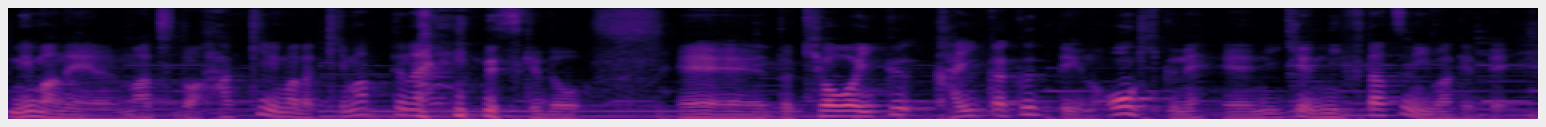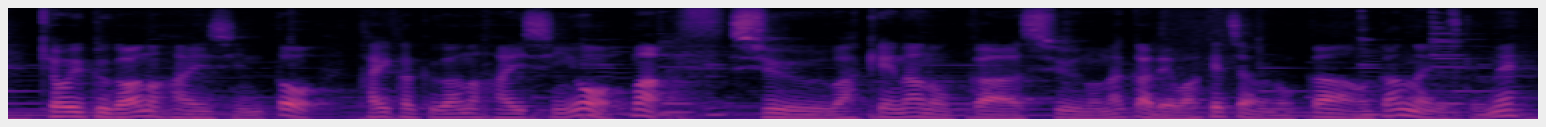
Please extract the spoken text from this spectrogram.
今ね、まあ、ちょっとはっきりまだ決まってないんですけど、えー、と教育改革っていうのを大きくね、2, 2つに分けて教育側の配信と改革側の配信を、まあ、週分けなのか週の中で分けちゃうのか分かんないですけどね、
